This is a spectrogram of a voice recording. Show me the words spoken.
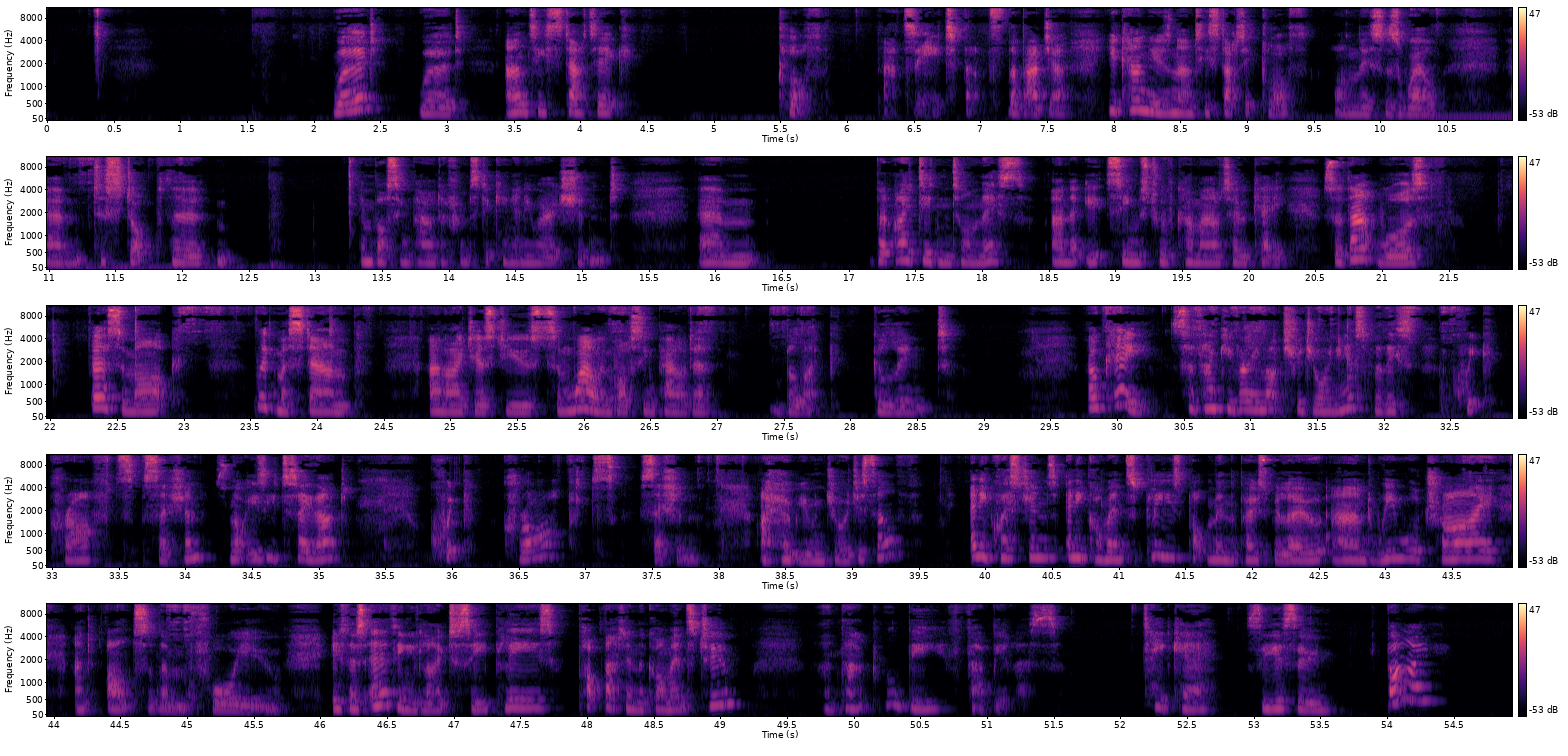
word, word, anti-static cloth. That's it, that's the badger. You can use an anti-static cloth on this as well um, to stop the embossing powder from sticking anywhere it shouldn't. Um, but I didn't on this and it seems to have come out okay. So that was Versamark with my stamp and I just used some Wow embossing powder, Black Glint. Okay, so thank you very much for joining us for this quick crafts session. It's not easy to say that. Quick crafts session. I hope you enjoyed yourself. Any questions, any comments, please pop them in the post below and we will try and answer them for you. If there's anything you'd like to see, please pop that in the comments too, and that will be fabulous. Take care. See you soon.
